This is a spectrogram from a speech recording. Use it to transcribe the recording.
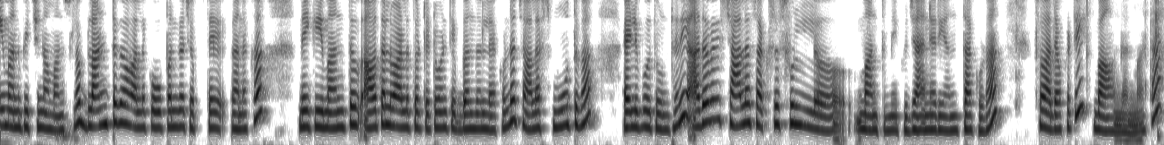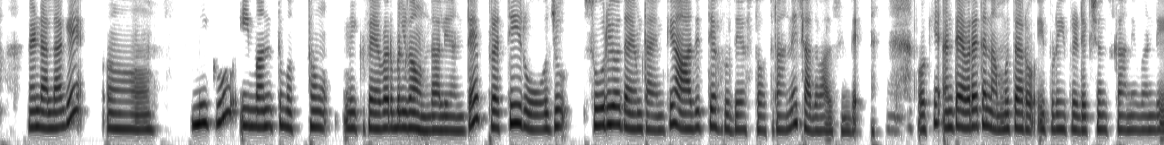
ఏం అనిపించినా మనసులో బ్లంట్గా వాళ్ళకి ఓపెన్గా చెప్తే కనుక మీకు ఈ మంత్ అవతల వాళ్ళతో ఎటువంటి ఇబ్బందులు లేకుండా చాలా స్మూత్గా వెళ్ళిపోతూ ఉంటుంది. అదర్వైజ్ చాలా సక్సెస్ఫుల్ మంత్ మీకు జనవరి అంతా కూడా. సో అదొకటి బాగుందన్నమాట. అండ్ అలాగే మీకు ఈ మంత్ మొత్తం మీకు ఫేవరబుల్గా ఉండాలి అంటే ప్రతిరోజు సూర్యోదయం టైంకి ఆదిత్య హృదయ స్తోత్రాన్ని చదవాల్సిందే. ఓకే అంటే ఎవరైతే నమ్ముతారో ఇప్పుడు ఈ ప్రిడిక్షన్స్ కానివ్వండి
